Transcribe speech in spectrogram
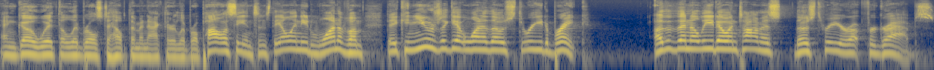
and go with the liberals to help them enact their liberal policy. And since they only need one of them, they can usually get one of those three to break. Other than Alito and Thomas, those three are up for grabs.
